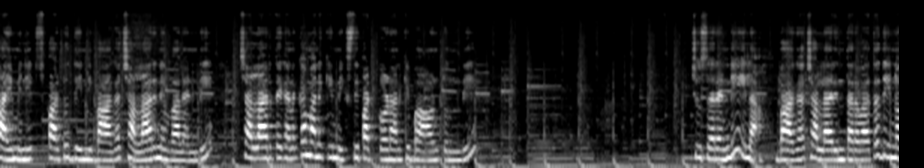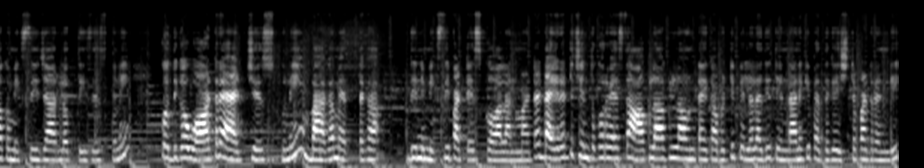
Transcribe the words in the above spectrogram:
ఫైవ్ మినిట్స్ పాటు దీన్ని బాగా చల్లారనివ్వాలండి. చల్లారితే కనుక మనకి మిక్సీ పట్టుకోవడానికి బాగుంటుంది. చూసారండి? ఇలా బాగా చల్లారిన తర్వాత దీన్ని ఒక మిక్సీ జార్లోకి తీసేసుకుని కొద్దిగా వాటర్ యాడ్ చేసుకుని బాగా మెత్తగా దీన్ని మిక్సీ పట్టేసుకోవాలన్నమాట. డైరెక్ట్ చింతకూర వేస్తే ఆకులు ఆకులా ఉంటాయి కాబట్టి పిల్లలు అది తినడానికి పెద్దగా ఇష్టపడరండి.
